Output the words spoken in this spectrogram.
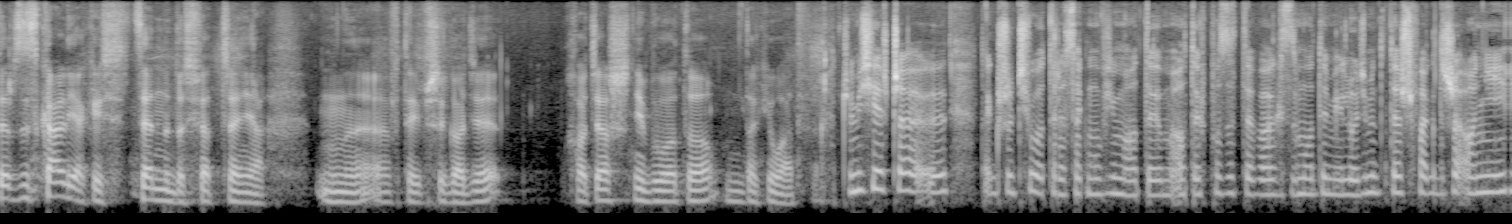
też zyskali jakieś cenne doświadczenia mm, w tej przygodzie chociaż nie było to takie łatwe. Czy mi się jeszcze y, tak rzuciło teraz, jak mówimy o, tym, o tych pozytywach z młodymi ludźmi, to też fakt, że oni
